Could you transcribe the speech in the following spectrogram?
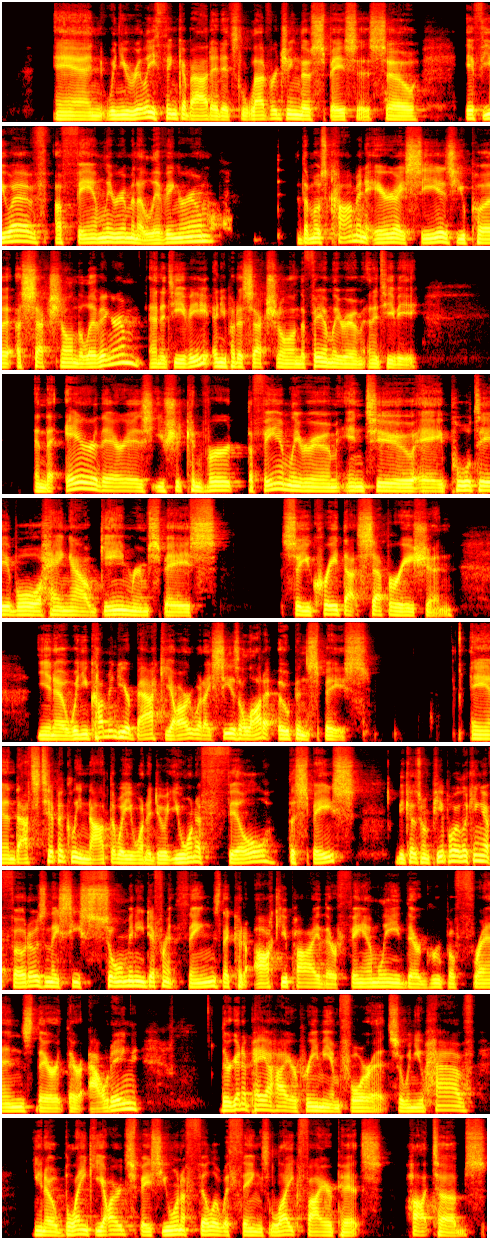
and when you really think about it it's leveraging those spaces so if you have a family room and a living room the most common area I see is you put a sectional in the living room and a TV, and you put a sectional in the family room and a TV. And the air there is you should convert the family room into a pool table, hangout, game room space. So you create that separation. You know, when you come into your backyard, what I see is a lot of open space. And that's typically not the way you want to do it. You want to fill the space because when people are looking at photos and they see so many different things that could occupy their family, their group of friends, their their outing, they're going to pay a higher premium for it. So when you have you know, blank yard space, you want to fill it with things like fire pits, hot tubs,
